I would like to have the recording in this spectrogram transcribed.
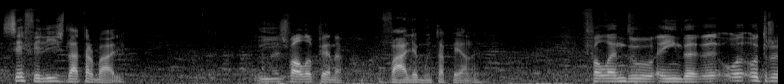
ser feliz dá trabalho. E Mas vale a pena. Vale muito a pena falando ainda, eh, outro,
